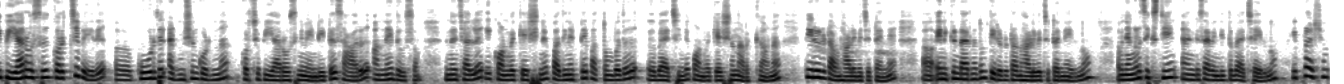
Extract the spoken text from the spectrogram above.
ഈ പി ആർ ഒസ് കുറച്ച് പേര് കൂടുതൽ അഡ്മിഷൻ കൊടുക്കുന്ന കുറച്ച് പി ആർ ഒസിന് വേണ്ടിയിട്ട് സാറ് അന്നേ ദിവസം എന്ന് വെച്ചാൽ ഈ കോൺവെക്കേഷന് പതിനെട്ട് പത്തൊമ്പത് ബാച്ചിന്റെ കോൺവെക്കേഷൻ നടക്കുകയാണ് തിരൂർ ടൗൺ ഹാളിൽ വെച്ചിട്ട് തന്നെ എനിക്കുണ്ടായിരുന്നതും തിരൂർ ടൗൺ ഹാളിൽ വെച്ചിട്ട് തന്നെയായിരുന്നു. അപ്പോൾ ഞങ്ങൾ സിക്സ്റ്റീൻ ആൻഡ് സെവന്റീത്ത് ബാച്ചായിരുന്നു ഇപ്രാവശ്യം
